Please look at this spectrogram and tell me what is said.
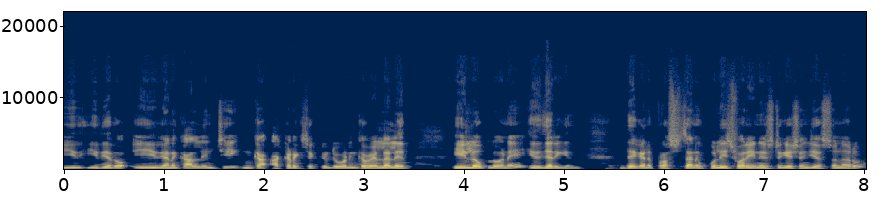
ఈ- ఇది ఏదో ఈ వెనకాల నుంచి ఇంకా అక్కడికి సెక్యూరిటీ వాడు ఇంకా వెళ్ళలేదు. ఈ లోపలనే ఇది జరిగింది. అంతేగాని ప్రస్తుతానికి పోలీస్ వారు ఇన్వెస్టిగేషన్ చేస్తున్నారు.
